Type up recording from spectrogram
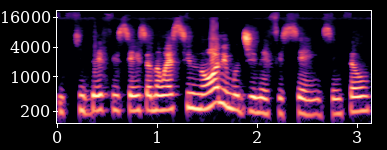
E que deficiência não é sinônimo de ineficiência. Então,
